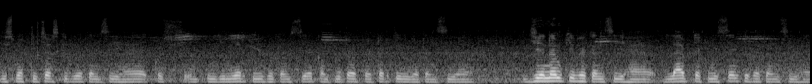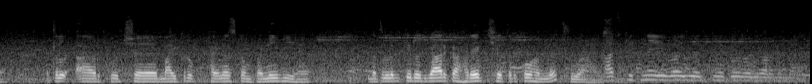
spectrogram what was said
जिसमें टीचर्स की वैकेंसी है, कुछ इंजीनियर की भी वैकेंसी है कंप्यूटर ऑपरेटर की भी वैकेंसी है जीएनएम की वैकेंसी है लैब टेक्नीशियन की वैकेंसी है। मतलब और कुछ माइक्रो फाइनेंस कंपनी भी है। मतलब कि रोज़गार का हर एक क्षेत्र को हमने छुआ है आज कितने युवा युवतियों को रोज़गार मिला है?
